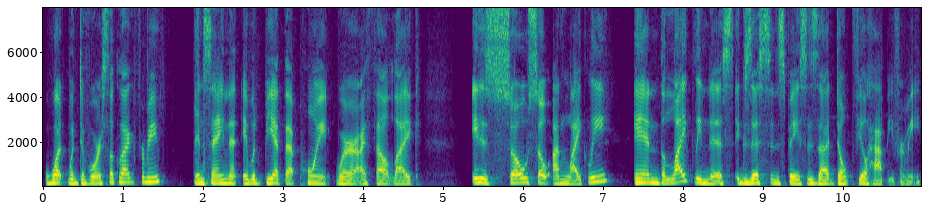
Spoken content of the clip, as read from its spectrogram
what would divorce look like for me and saying that it would be at that point where I felt like it is so so unlikely and the likeliness exists in spaces that don't feel happy for me.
